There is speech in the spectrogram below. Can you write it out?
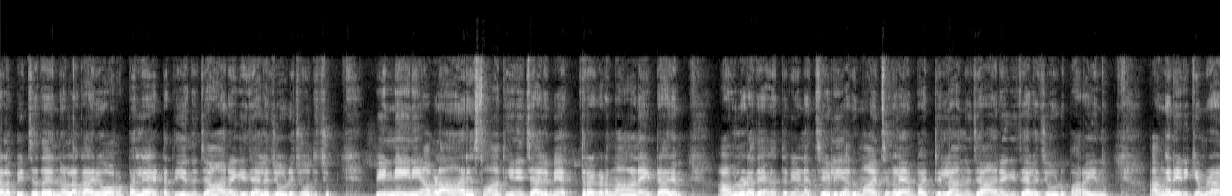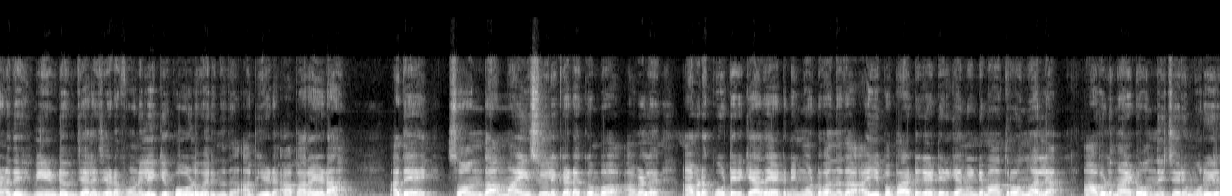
തിളപ്പിച്ചത് എന്നുള്ള കാര്യം ഉറപ്പല്ലേ ഏട്ടത്തി എന്ന് ജാനകി ജലജയോട് ചോദിച്ചു. പിന്നെ ഇനി അവൾ ആരെ സ്വാധീനിച്ചാലും എത്ര കിടന്ന് ആണയിട്ടാലും അവളുടെ ദേഹത്ത് വീണ ചെളി അത് മായ്ച്ചു കളയാൻ പറ്റില്ല എന്ന് ജാനകി ജലജയോട് പറയുന്നു. അങ്ങനെ ഇരിക്കുമ്പോഴാണ് ദേ വീണ്ടും ജലജയുടെ ഫോണിലേക്ക് കോൾ വരുന്നത് അഭിയുടെ ആ പറയടാ. അതെ സ്വന്തം അമ്മ ഐ സിയുയിൽ കിടക്കുമ്പോൾ അവൾ അവിടെ കൂട്ടിരിക്കാതെ ഏട്ടൻ ഇങ്ങോട്ട് വന്നതാ. അയ്യപ്പ പാട്ട് കേട്ടിരിക്കാൻ വേണ്ടി മാത്രമൊന്നും അല്ല അവളുമായിട്ട് ഒന്നിച്ചൊരു മുറിയിൽ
